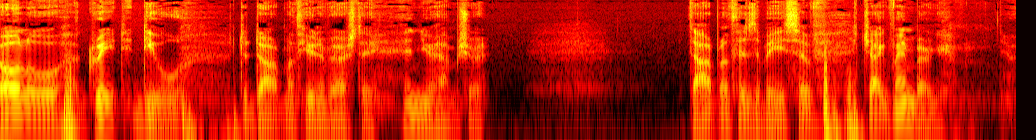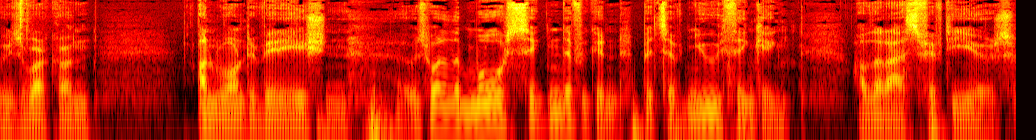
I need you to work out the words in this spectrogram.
all owe a great deal to Dartmouth University in New Hampshire. Dartmouth is the base of Jack Wennberg, whose work on unwanted variation was one of the most significant bits of new thinking of the last 50 years,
